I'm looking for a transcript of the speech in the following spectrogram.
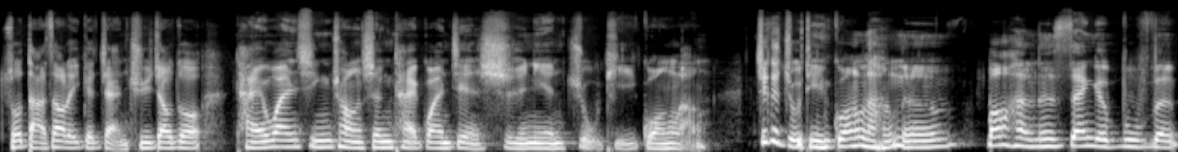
所打造的一个展区，叫做“台湾新创生态关键十年主题光廊”。这个主题光廊呢，包含了三个部分。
